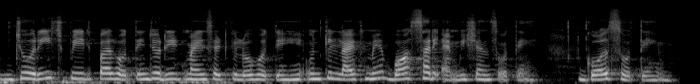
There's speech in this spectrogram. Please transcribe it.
जो रिच पीपल होते हैं, जो रिच माइंडसेट के लोग होते हैं, उनकी लाइफ में बहुत सारे एम्बिशंस होते हैं गोल्स होते हैं.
